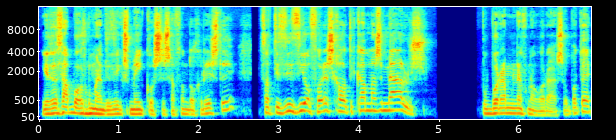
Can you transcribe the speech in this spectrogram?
Γιατί δεν θα μπορούμε να τη δείξουμε 20 σε αυτόν τον χρήστη, θα τη δει δύο φορές χαοτικά μαζί με άλλους που μπορεί να μην έχουν αγοράσει. Οπότε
